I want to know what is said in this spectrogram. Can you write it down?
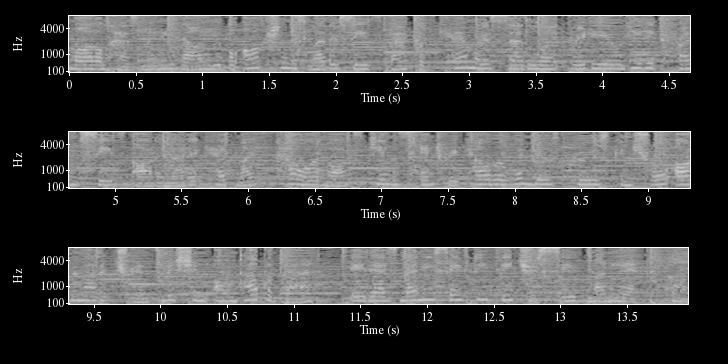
model has many valuable options leather seats backup camera satellite radio heated front seats automatic headlights power locks keyless entry power windows cruise control automatic transmission on top of that, it has many safety features save money at the pump.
